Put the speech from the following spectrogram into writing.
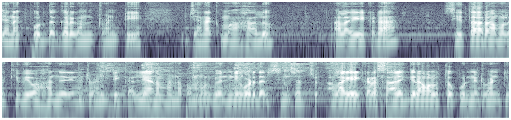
జనక్పూర్ దగ్గరగా ఉన్నటువంటి జనక్ మహాలు అలాగే ఇక్కడ సీతారాములకి వివాహం జరిగినటువంటి కళ్యాణ మండపము ఇవన్నీ కూడా దర్శించవచ్చు. అలాగే ఇక్కడ శాలిగ్రామాలతో కూడినటువంటి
